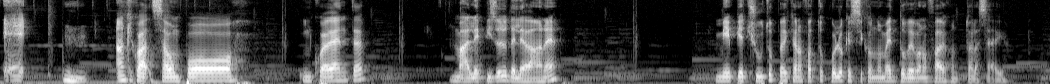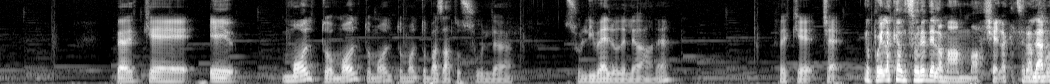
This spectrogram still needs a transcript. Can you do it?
E Mhm. anche qua sarà un po' incoerente, Ma l'episodio delle rane mi è piaciuto perché hanno fatto quello che secondo me dovevano fare con tutta la serie. Perché è molto, molto, molto, molto basato sul, sul livello delle rane. Perché, cioè, E poi la canzone della mamma. Cioè, la canzone della la mamma.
